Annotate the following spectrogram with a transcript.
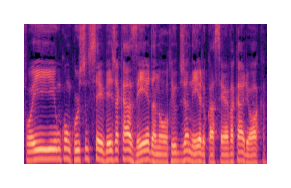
foi um concurso de cerveja caseira no Rio de Janeiro, com a Serva Carioca.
